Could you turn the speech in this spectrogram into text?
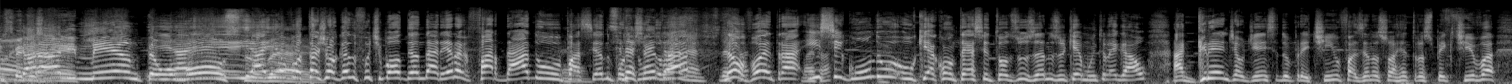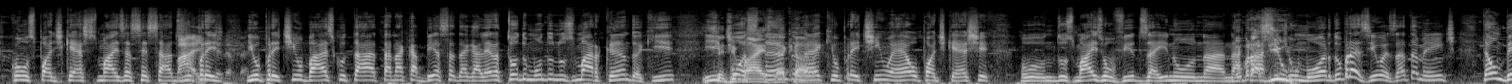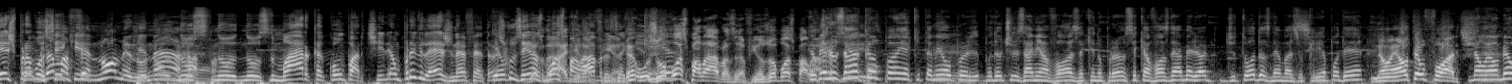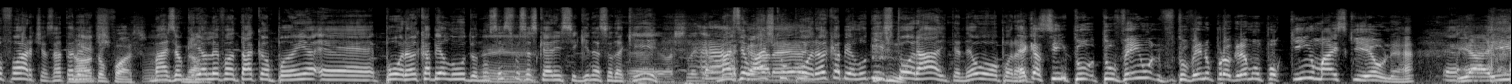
Os caras alimentam E o aí, monstro, e aí eu vou estar jogando futebol dentro da arena, fardado, passeando Se por tudo entrar, lá. né? Não, vou entrar. Vai e entrar. segundo, o que acontece todos os anos, o que é muito legal, a grande audiência do Pretinho fazendo a sua retrospectiva com os podcasts mais acessados. Vai, e, o Pre- é verdade. e o Pretinho Básico tá, tá na cabeça da galera, todo mundo nos marcando aqui e Isso é demais, postando, né, né, que o Pretinho é o podcast um dos mais ouvidos aí no, na, na No Brasil. de humor do Brasil, exatamente. Então, um beijo pra você que, fenômeno, que né, nos, no- nos marca, compartilha. É um privilégio, né, Feta? Eu acho que usei as boas Verdade, palavras Rafinha. aqui. Usou boas palavras, Rafinha, usou boas Eu palavras. queria usar uma campanha aqui também, eu pro- poder utilizar minha voz aqui no programa. Eu sei que a voz não é a melhor de todas, né? Mas eu queria poder. Não é o teu forte. Não é o meu forte, exatamente. Não é tão forte. Mas eu queria Não. levantar a campanha é, Porã Cabeludo. Não sei se vocês querem seguir nessa daqui. eu acho legal. Mas eu É, cara, acho que é- o Porã Cabeludo ia estourar, entendeu, ô Porã? É que assim, tu, tu, vem, tu vem no programa um pouquinho mais que eu, né? É. E aí.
